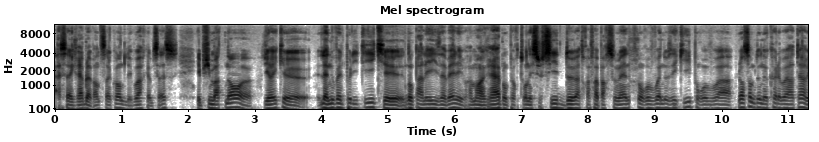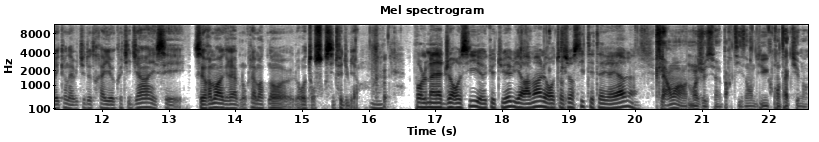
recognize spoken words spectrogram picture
assez agréable à 25 ans de les voir comme ça. Et puis maintenant, euh, je dirais que la nouvelle politique euh, dont parlait Isabelle est vraiment agréable. On peut retourner sur site deux à trois fois par semaine. On revoit nos équipes, on revoit l'ensemble de nos collaborateurs avec qui on a l'habitude de travailler au quotidien et c'est vraiment agréable. Donc là maintenant, euh, le retour sur site fait du bien. Pour le manager aussi euh, que tu es, Birama, le retour sur site est agréable Clairement, moi je suis un partisan du contact humain.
